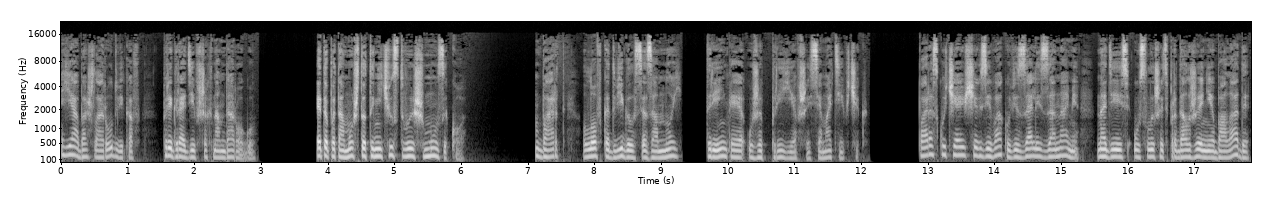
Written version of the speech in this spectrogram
Я обошла Рудвиков, преградивших нам дорогу. Это потому, что ты не чувствуешь музыку. Барт ловко двигался за мной, тренькая уже приевшийся мотивчик. Пара скучающих зевак увязались за нами, надеясь услышать продолжение баллады,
